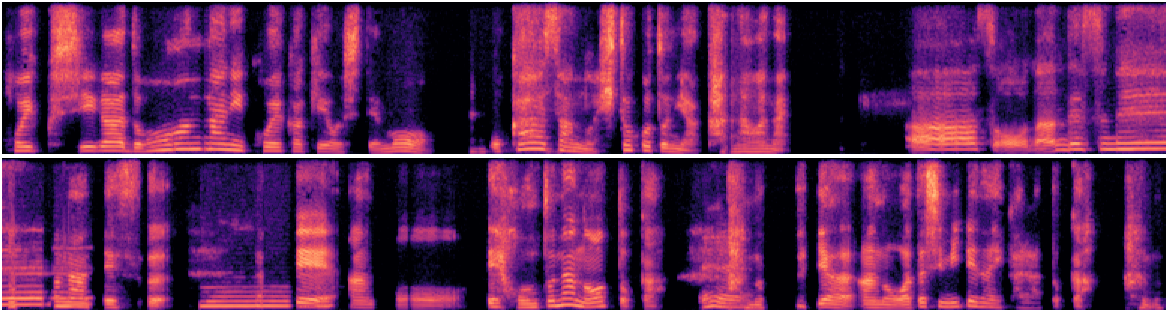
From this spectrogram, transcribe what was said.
保育士がどんなに声かけをしても、お母さんの一言にはかなわない。ああ、そうなんですね。そうなんです。で、あの、え、本当なの？とか、ええ、あの、いや、あの、私見てないからとか、あの、い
